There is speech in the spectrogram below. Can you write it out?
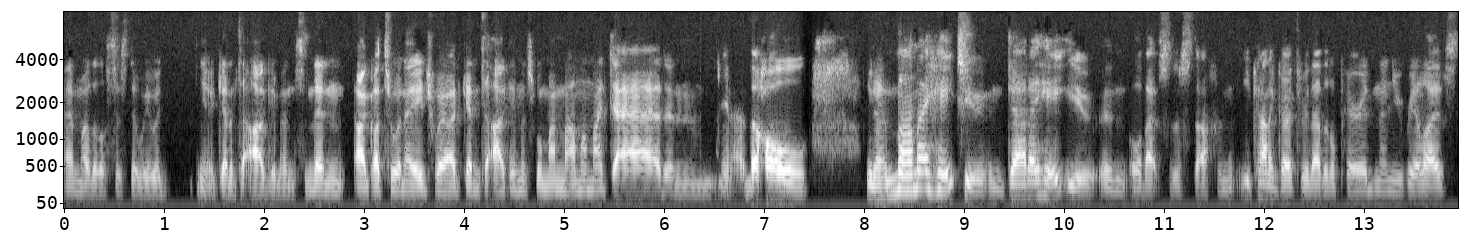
and my little sister, we would you know get into arguments, and then I got to an age where I'd get into arguments with my mum and my dad, and you know the whole you know, mom, I hate you, and dad, I hate you, and all that sort of stuff. And you kind of go through that little period, and then you realize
